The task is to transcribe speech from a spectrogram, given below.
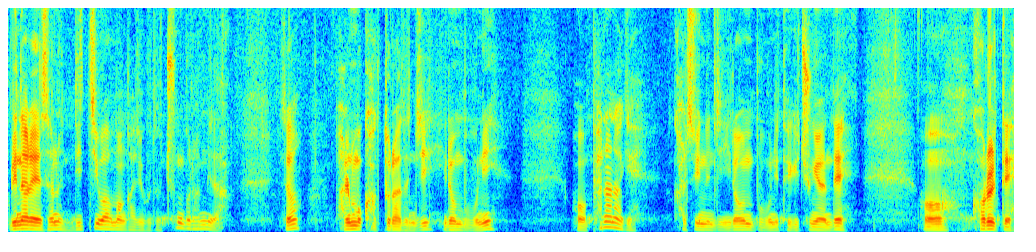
우리나라에서는 니찌와만 가지고도 충분합니다. 그래서 발목 각도라든지 이런 부분이 어, 편안하게 갈 수 있는지 이런 부분이 되게 중요한데 어, 걸을 때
